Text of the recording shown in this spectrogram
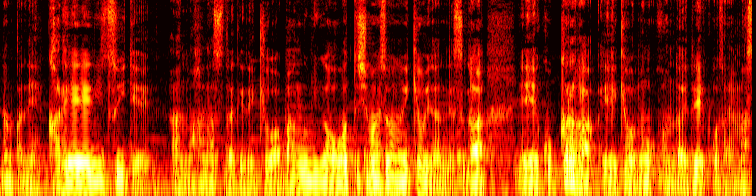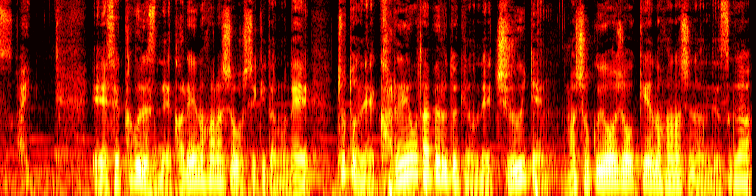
なんかねカレーについてあの話すだけで今日は番組が終わってしまいそうな勢いなんですが、えー、ここからが、えー、今日の本題でございます。はい。えー、せっかくですね、カレーの話をしてきたので、ちょっとね、カレーを食べる時のね、注意点、まあ、食用上系の話なんですが、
